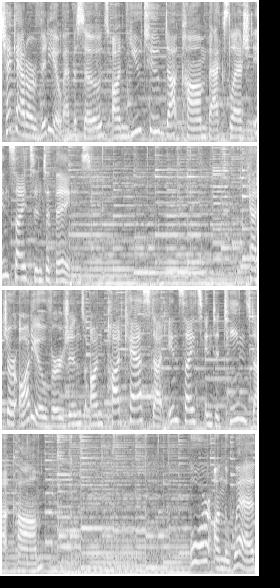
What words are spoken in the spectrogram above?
Check out our video episodes on youtube.com backslash insights into things. Catch our audio versions on podcast.insightsintoteens.com on the web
